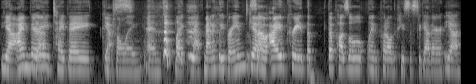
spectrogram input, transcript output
Yeah, I'm very Yeah. type A Yes. controlling and like mathematically brained. Yeah. So I create the the puzzle and put all the pieces together Yeah.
